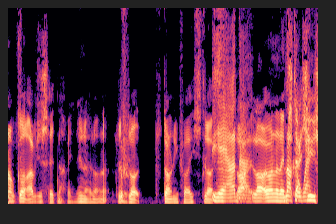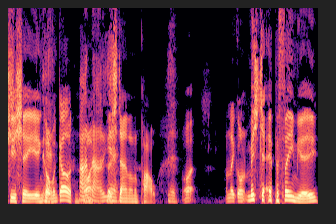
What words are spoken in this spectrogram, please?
I've got, I've just said nothing, you know, like just like stony faced, like Yeah, I like, know. like one of them Like statues you see in Yeah. Covent Garden, I right? know, yeah. stand on a pole, Yeah. right? And they gone, Mister Epithemiou,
